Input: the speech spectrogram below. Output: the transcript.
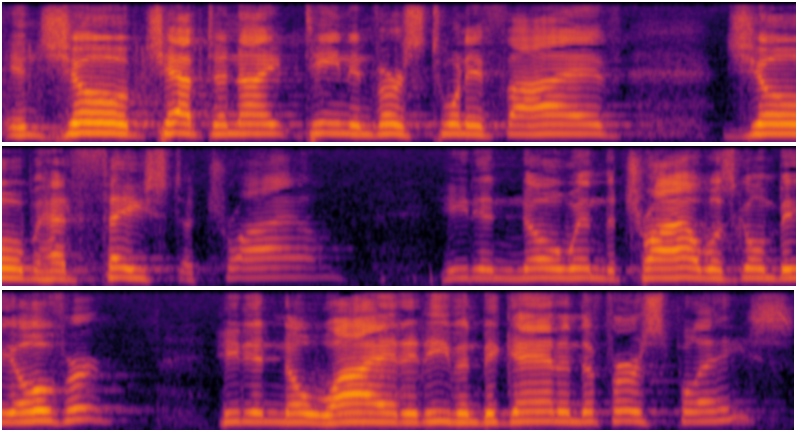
In Job chapter 19 and verse 25, Job had faced a trial. He didn't know when the trial was going to be over. He didn't know why it had even began in the first place.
